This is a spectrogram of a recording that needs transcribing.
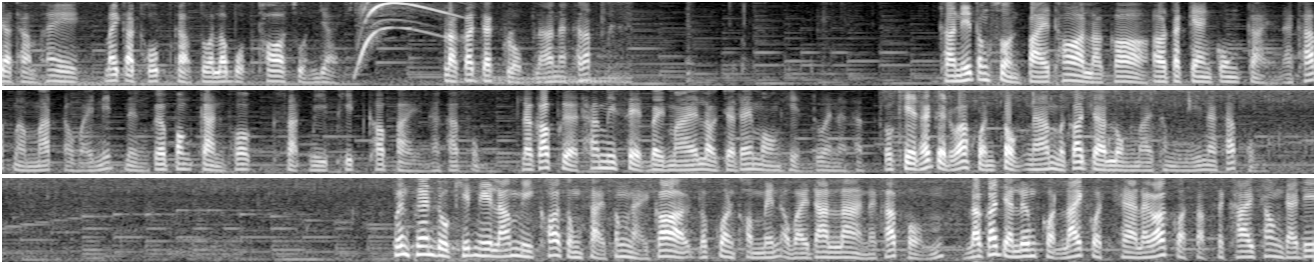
จะทำให้ไม่กระทบกับตัวระบบท่อส่วนใหญ่ เราก็จะกลบแล้วนะครับ คราวนี้ตรงส่วนปลายท่อเราก็เอาตะแกรงกรงไก่นะครับ มามัดเอาไว้นิดหนึ่งเพื่อป้องกันพวกสัตว์มีพิษเข้าไปนะครับผมแล้วก็เผื่อถ้ามีเศษใบไม้เราจะได้มองเห็นด้วยนะครับ โอเค ถ้าเกิดว่าฝนตกน้ำมันก็จะลงมาตรงนี้นะครับผมเพื่อนๆดูคลิปนี้แล้วมีข้อสงสัยตรงไหนก็รบกวนคอมเมนต์เอาไว้ด้านล่างนะครับผม แล้วก็อย่าลืมกดไลค์กดแชร์แล้วก็กด subscribe ช่อง Daddy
